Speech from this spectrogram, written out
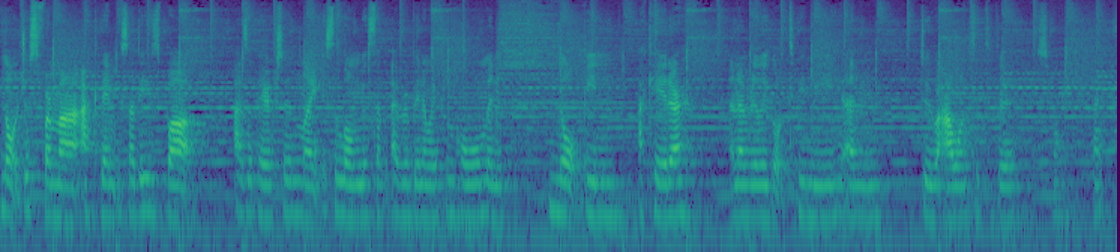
not just for my academic studies, but as a person, like it's the longest I've ever been away from home and not being a carer and I really got to be me and do what I wanted to do. So thanks.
